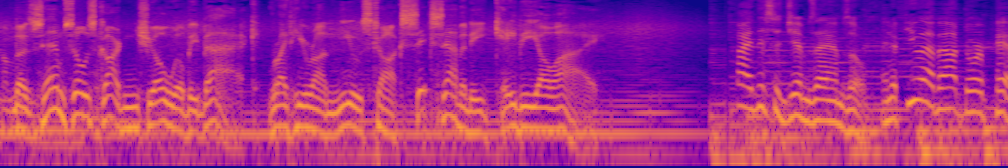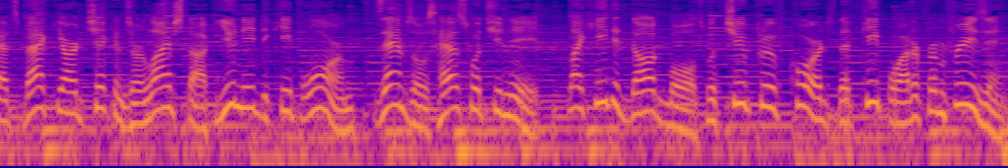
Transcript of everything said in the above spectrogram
come The Zamzows Garden Show will be back right here on News Talk 670 KBOI. Hi, this is Jim Zamzow. And if you have outdoor pets, backyard chickens, or livestock you need to keep warm, Zamzows has what you need. Like heated dog bowls with chew proof cords that keep water from freezing.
